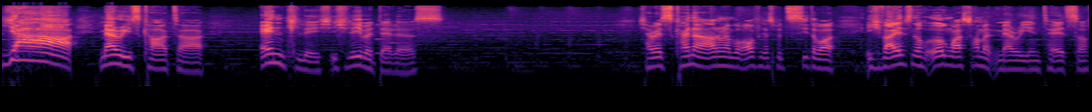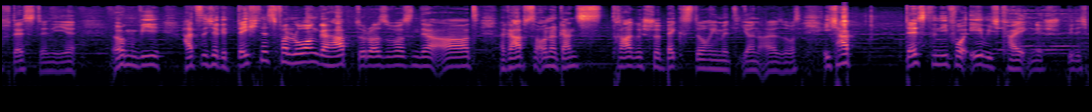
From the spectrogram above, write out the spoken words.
Ja! Marys Karte. Endlich! Ich liebe Dallas. Ich habe jetzt keine Ahnung mehr, worauf ich das bezieht, aber ich weiß noch, irgendwas war mit Mary in Tales of Destiny. Irgendwie hat sie ihr Gedächtnis verloren gehabt oder sowas in der Art. Da gab es auch eine ganz tragische Backstory mit ihr und all sowas. Ich habe Destiny vor Ewigkeiten gespielt. Ich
